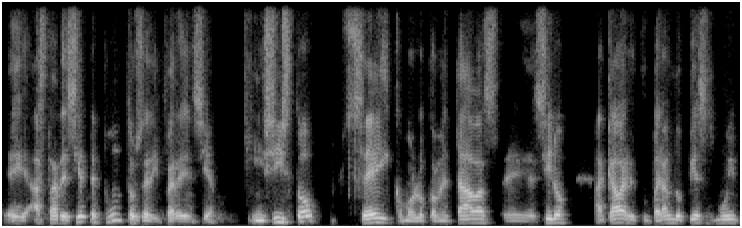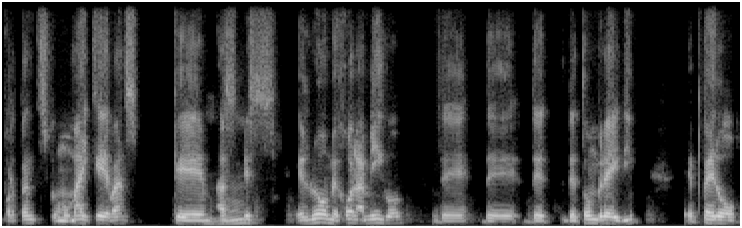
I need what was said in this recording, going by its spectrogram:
eh, hasta de siete puntos de diferencia. Insisto, sé, como lo comentabas, Ciro, acaba recuperando piezas muy importantes como Mike Evans, que es el nuevo mejor amigo de, de, de, Tom Brady, pero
